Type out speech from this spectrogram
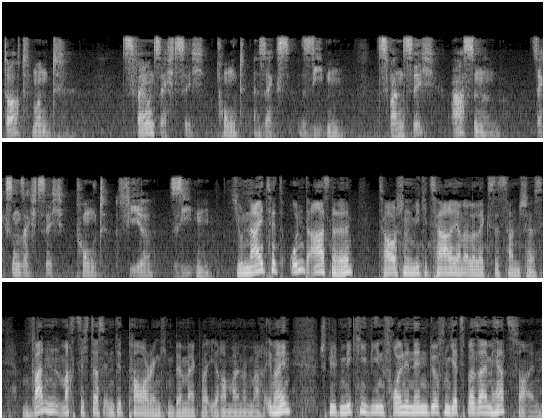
Dortmund 62.67 20 Arsenal 66.47 United und Arsenal tauschen Mikitarian und Alexis Sanchez. Wann macht sich das im DIT Power Ranking bemerkbar Ihrer Meinung nach? Immerhin spielt Miki, wie ihn Freunde nennen dürfen, jetzt bei seinem Herzverein.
